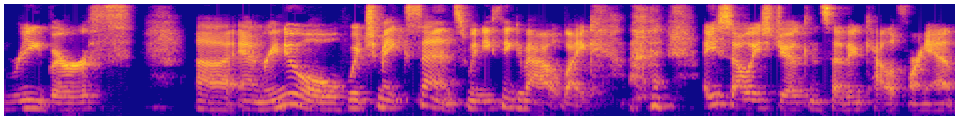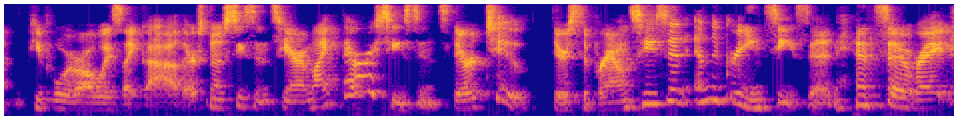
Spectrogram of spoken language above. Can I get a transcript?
rebirth uh, and renewal, which makes sense when you think about like I used to always joke in Southern California. People were always like, "Ah, there's no seasons here." I'm like, "There are seasons. There are two. There's the brown season and the green season." And so, right,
